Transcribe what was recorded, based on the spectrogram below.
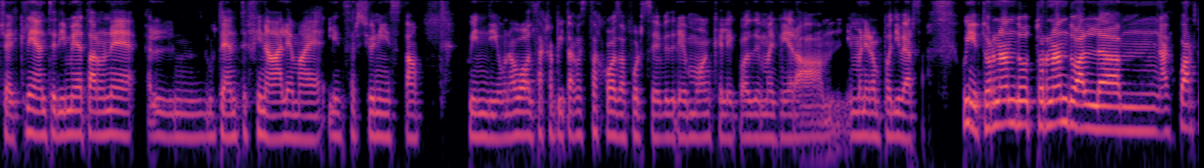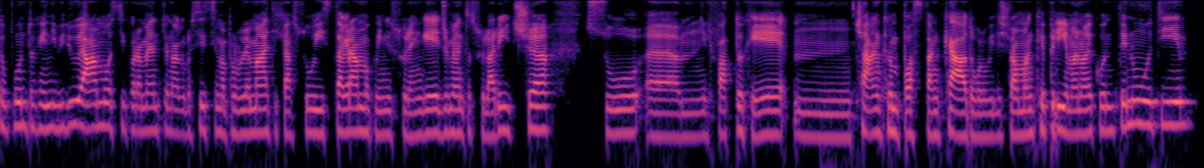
cioè il cliente di Meta non è l'utente finale, ma è l'inserzionista. Quindi una volta capita questa cosa, forse vedremo anche le cose in maniera, in maniera un po' diversa. Quindi tornando, tornando al, um, al, quarto punto che individuiamo, sicuramente una grossissima problematica su Instagram, quindi sull'engagement, sulla reach, su um, il fatto che um, ci ha anche un po' stancato, quello che dicevamo anche prima, no? i contenuti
